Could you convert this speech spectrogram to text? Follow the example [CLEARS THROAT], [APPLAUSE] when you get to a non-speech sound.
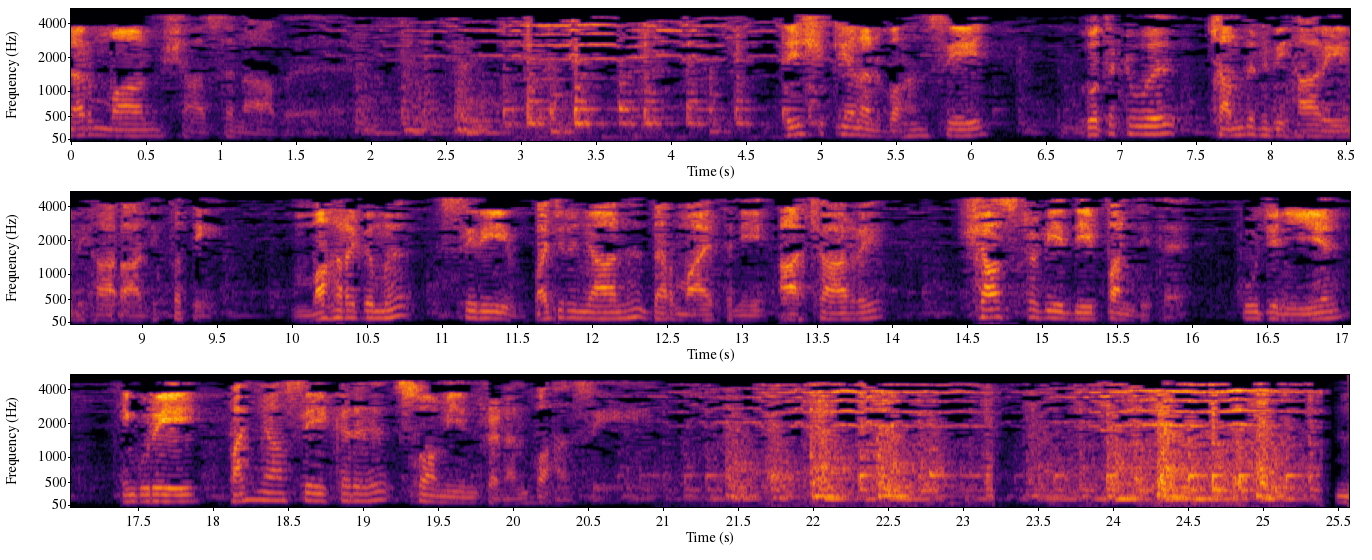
ධර්මානුශාසනාව. දේශකයන්න් වහන්සේ ගොතටුව චන්දන විහාරයේ විහාරාධිපති මහරගම ශ්‍රී වජිරඥාන ධර්මායතනයේ ආචාර්ය ශාස්ත්‍රවේදී පඬිත පූජනීය හිඟුරේ පඤ්ඤාසේකර ස්වාමීන් වහන්සේ.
